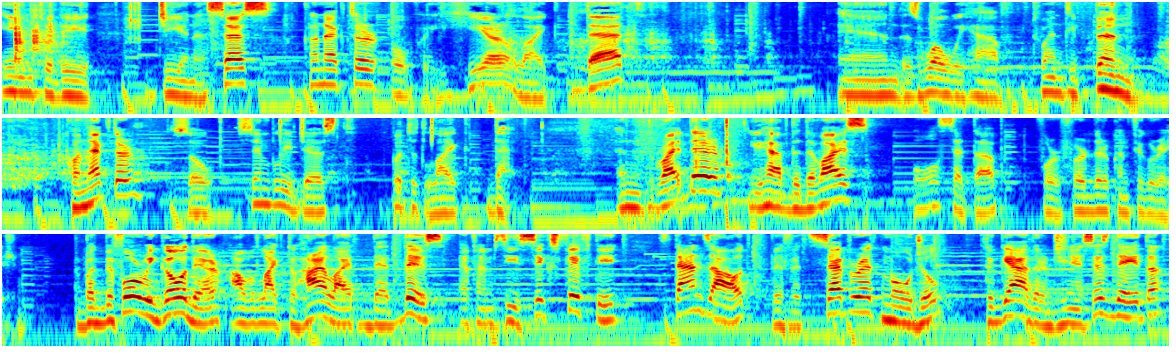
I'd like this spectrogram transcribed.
into the GNSS connector over here like that. And as well we have 20 pin connector. So simply just put it like that. And right there you have the device all set up for further configuration. But before we go there, I would like to highlight that this FMC 650 stands out with its separate module to gather GNSS data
